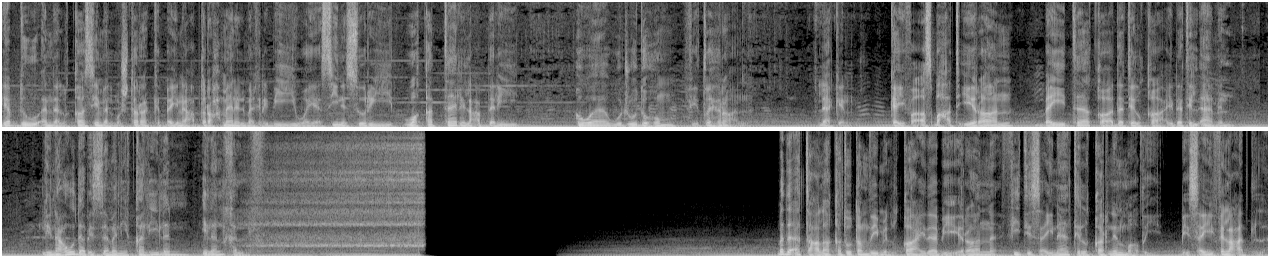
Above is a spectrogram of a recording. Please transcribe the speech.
يبدو أن القاسم المشترك بين عبد الرحمن المغربي وياسين السوري وقتال العبدلي هو وجودهم في طهران. لكن كيف أصبحت إيران بيت قادة القاعدة الآمن؟ لنعود بالزمن قليلا إلى الخلف. بدأت علاقة تنظيم القاعدة بإيران في تسعينات القرن الماضي بسيف العدل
